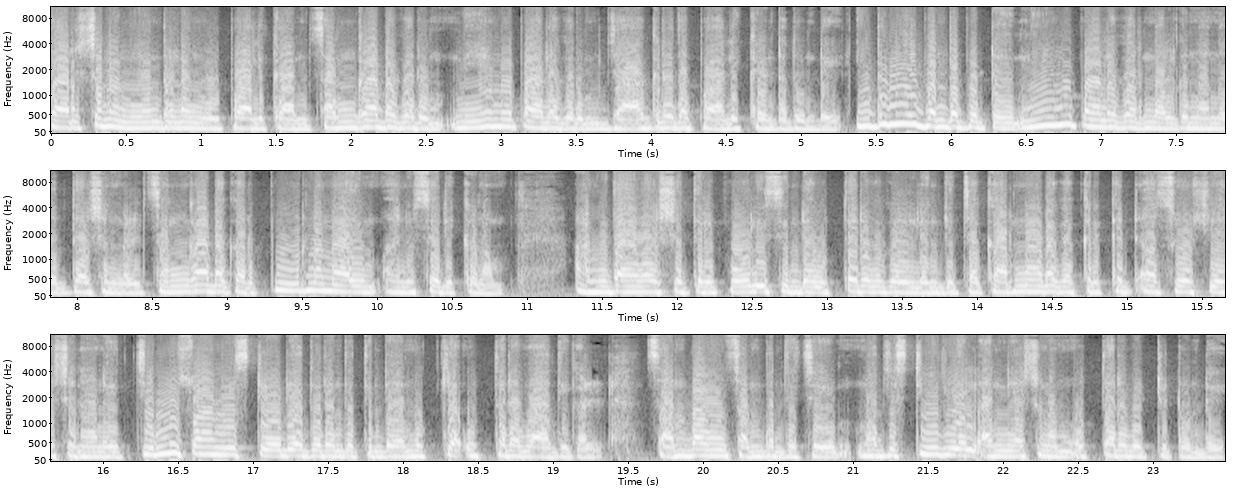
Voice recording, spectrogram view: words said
കർശന നിയന്ത്രണങ്ങൾ പാലിക്കാൻ സംഘാടകരും നിയമപാലകരും ജാഗ്രത പാലിക്കേണ്ടതുണ്ട്. ഇതുമായി ബന്ധപ്പെട്ട് നിയമപാലകർ നൽകുന്ന നിർദ്ദേശങ്ങൾ സംഘാടകർ പൂർണമായും അനുസരിക്കണം. അമിതാവേശത്തിൽ പോലീസിന്റെ ഉത്തരവുകൾ ലംഘിച്ച കർണാടക ക്രിക്കറ്റ് അസോസിയേഷനാണ് ചിന്നുസ്വാമി സ്റ്റേഡിയ ദുരന്തത്തിന്റെ മുഖ്യ ഉത്തരവാദികൾ. സംഭവം സംബന്ധിച്ച് മജിസ്റ്റീരിയൽ അന്വേഷണം ഉത്തരവിട്ടിട്ടുണ്ട്.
